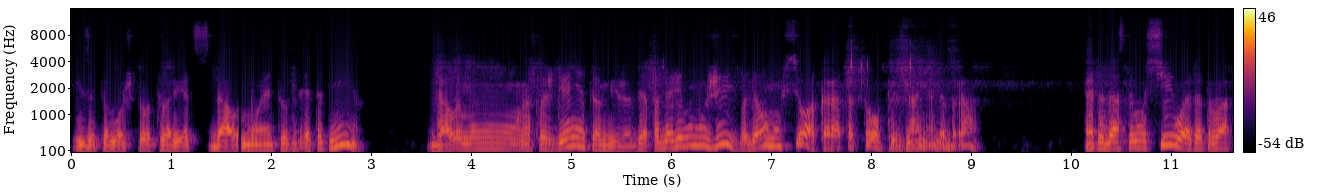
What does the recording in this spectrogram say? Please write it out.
из-за того, что Творец дал ему этот, этот мир дал ему наслаждение этого мира, подарил ему жизнь, дал ему все, акарата то, признание добра. Это даст ему силу от этого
